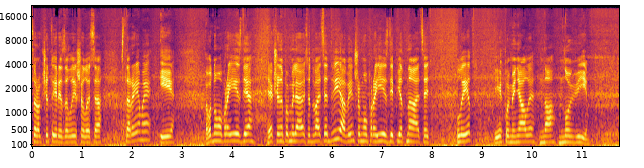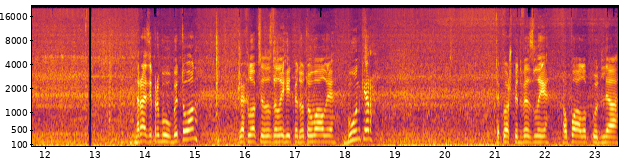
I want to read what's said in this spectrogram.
44 залишилося старими. І в одному проїзді, якщо не помиляюся, 22, а в іншому проїзді 15 плит. Їх поміняли на нові. Наразі прибув бетон. Вже хлопці заздалегідь підготували бункер. Також підвезли опалубку для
